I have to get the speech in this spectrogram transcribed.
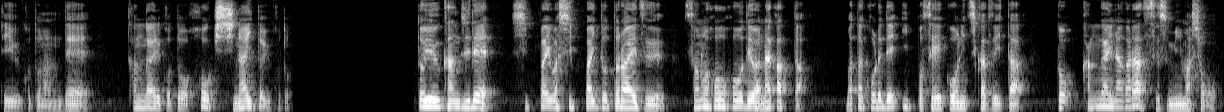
ていうことなので考えることを放棄しないということ。という感じで、失敗は失敗と捉えず、その方法ではなかった。またこれで一歩成功に近づいた。と考えながら進みましょう。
